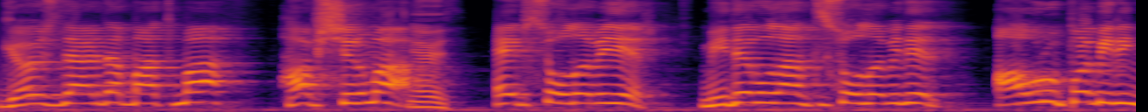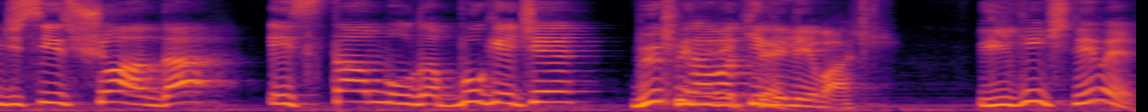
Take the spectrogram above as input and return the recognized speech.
gözlerde batma, hapşırma. Evet. Hepsi olabilir. Mide bulantısı olabilir. Avrupa birincisiyiz şu anda. İstanbul'da bu gece büyük bir hava kirliliği var. İlginç değil mi?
